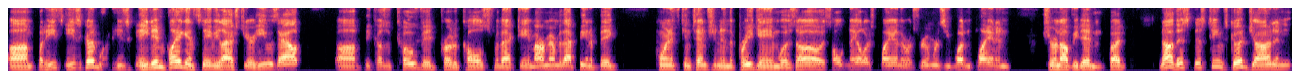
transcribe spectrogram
Um, but he's he's a good one. He's he didn't play against Navy last year. He was out uh, because of COVID protocols for that game. I remember that being a big point of contention in the pregame was, oh, is Holton Ahlers playing? There was rumors he wasn't playing, and sure enough, he didn't. But no, this this team's good, John, and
